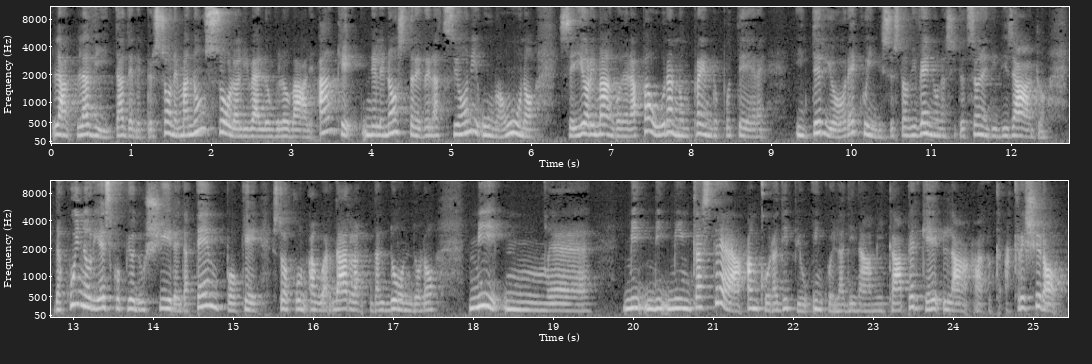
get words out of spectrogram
la, la, vita delle persone, ma non solo a livello globale, anche nelle nostre relazioni uno a uno. Se io rimango nella paura non prendo potere interiore, quindi se sto vivendo una situazione di disagio da cui non riesco più ad uscire da tempo che sto a guardarla dal dondolo, mi, mm, eh, mi, mi, mi, incastrerà ancora di più in quella dinamica perché la accrescerò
